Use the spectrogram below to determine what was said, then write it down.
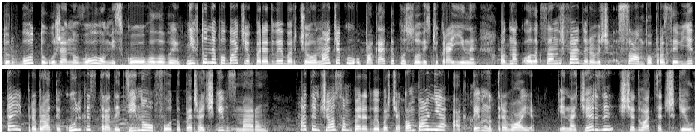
турботу уже нового міського голови? Ніхто не побачив передвиборчого натяку у пакетику «Совість України». Однак Олександр Федорович сам попросив дітей прибрати кульки з традиційного фото першачків з мером. А тим часом передвиборча кампанія активно триває. І на черзі ще 20 шкіл.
